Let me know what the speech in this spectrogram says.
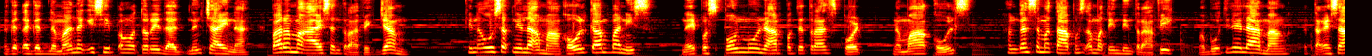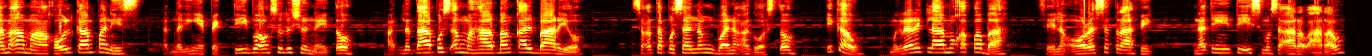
Agad-agad naman nag-isip ang otoridad ng China para maayos ang traffic jam. Kinausap nila ang mga coal companies na i-postpone muna ang pagtatransport ng mga coals hanggang sa matapos ang matinding traffic. Mabuti na lamang at nakisama ang mga coal companies at naging epektibo ang solusyon na ito. At natapos ang mahabang kalbaryo sa katapusan ng buwan ng Agosto. Ikaw, magrereklamo ka pa ba sa ilang oras sa traffic na tinitiis mo sa araw-araw?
